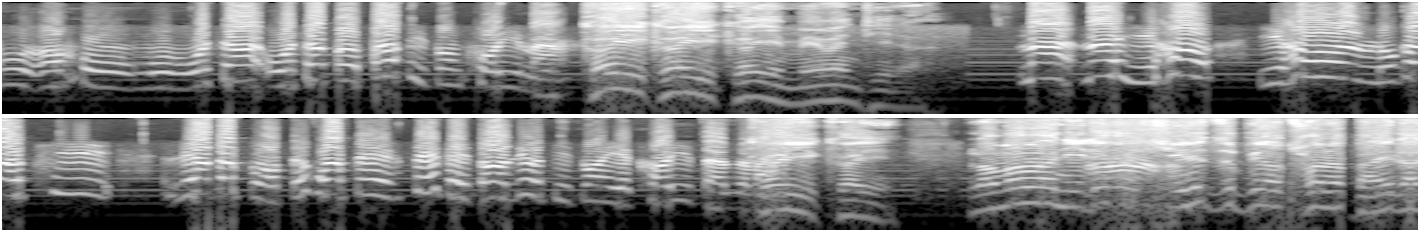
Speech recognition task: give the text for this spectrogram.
不我我我想我想到八点钟可以吗？可以可以可以，没问题的。那那以后以后如果天亮得早的话，再再改到六点钟也可以的是吧？可以可以，老妈妈，你这个啊鞋子不要穿了白的，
